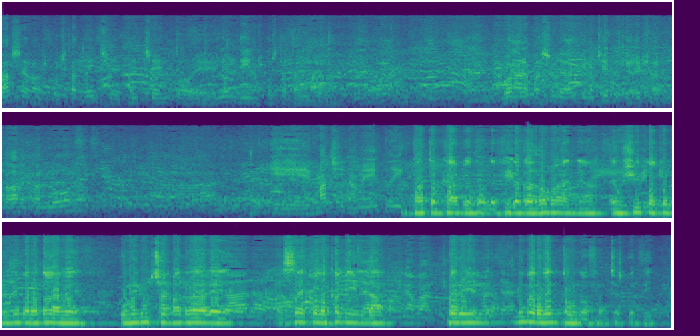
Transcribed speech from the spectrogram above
Passera spostato al centro e Londino spostato all'ala. Buona la passione del Pinocetto che riesce a recuperare pallone e macina metri. Intanto cambio tra le file del Romagna, è uscito con il numero 9 Golinucci Emanuele al secolo Camilla per il numero 21 Francesco Zini.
